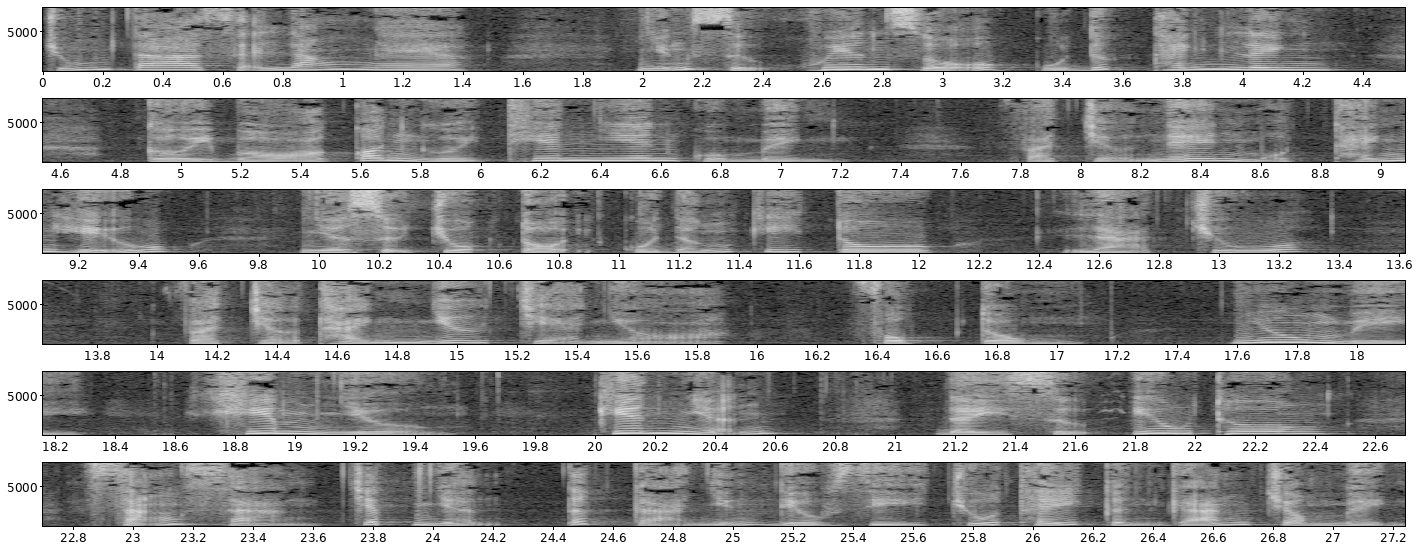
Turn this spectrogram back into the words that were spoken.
Chúng ta sẽ lắng nghe những sự khuyên dỗ của Đức Thánh Linh, cởi bỏ con người thiên nhiên của mình và trở nên một thánh hữu nhờ sự chuộc tội của Đấng Kitô là Chúa và trở thành như trẻ nhỏ, phục tùng, nhu mì, khiêm nhường, kiên nhẫn, đầy sự yêu thương, sẵn sàng chấp nhận tất cả những điều gì Chúa thấy cần gán cho mình.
